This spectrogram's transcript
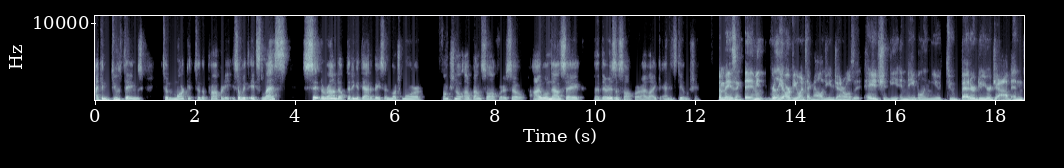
I can do things to market to the property. So it's less sitting around updating a database and much more functional outbound software. So I will now say that there is a software I like and it's Deal Machine. Amazing. I mean, really, our view on technology in general is that, hey, it should be enabling you to better do your job. And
